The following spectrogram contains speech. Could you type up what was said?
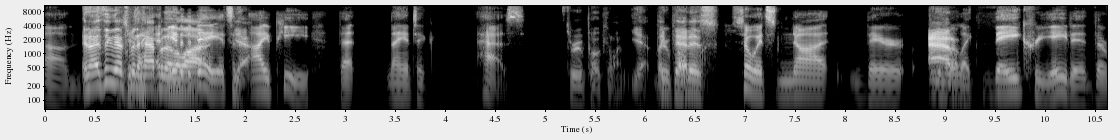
Um, And I think that's been at- happening At the end a lot. of the day, it's an yeah, IP that Niantic has. through Pokemon. Yeah, like that Pokemon. is so it's not their you know, like they created the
